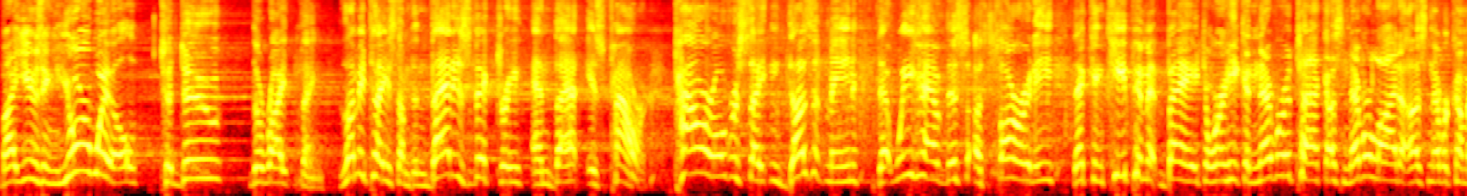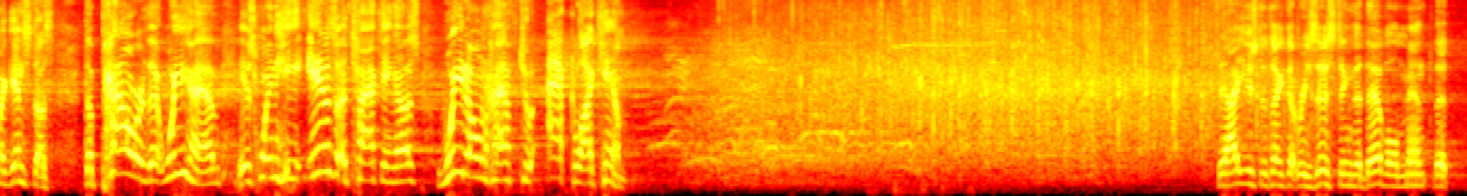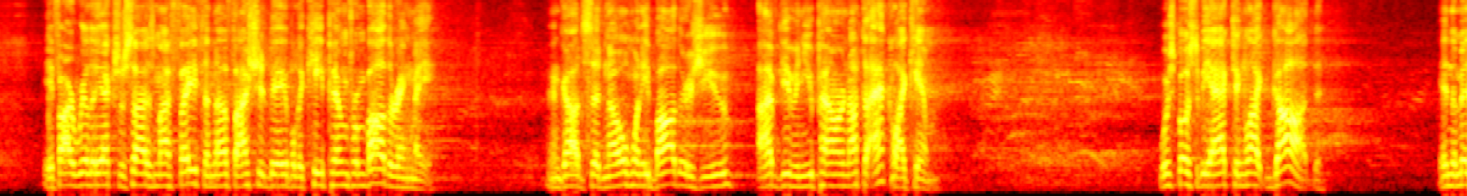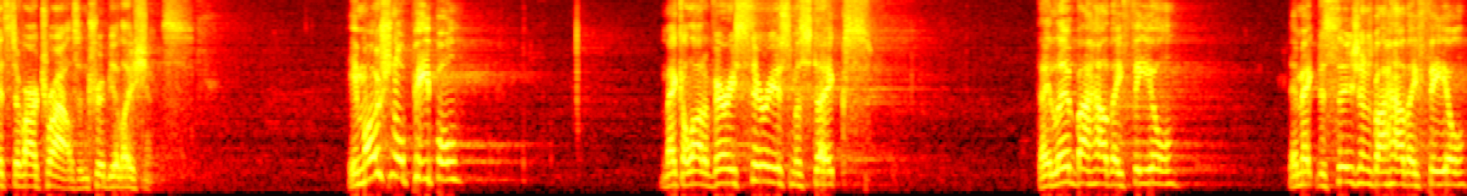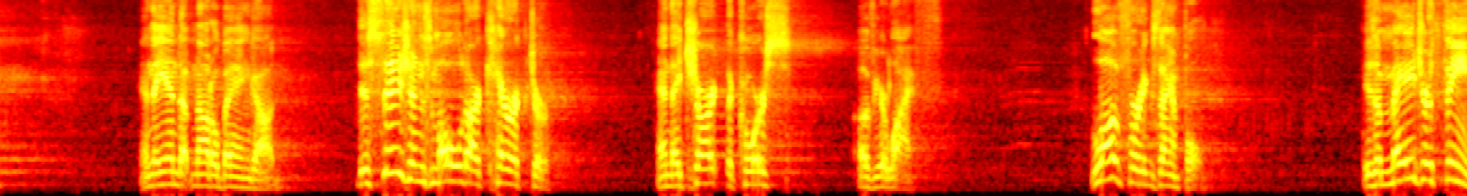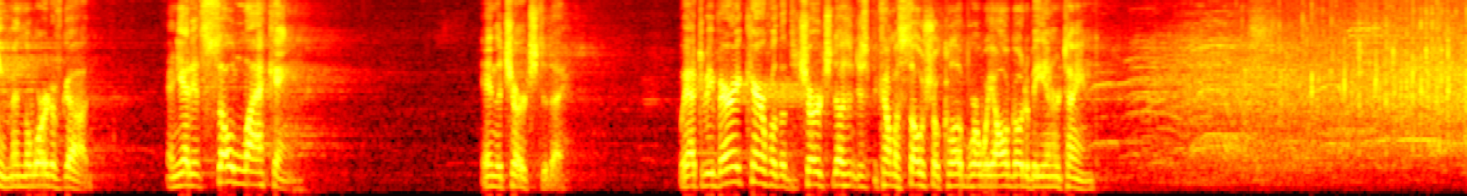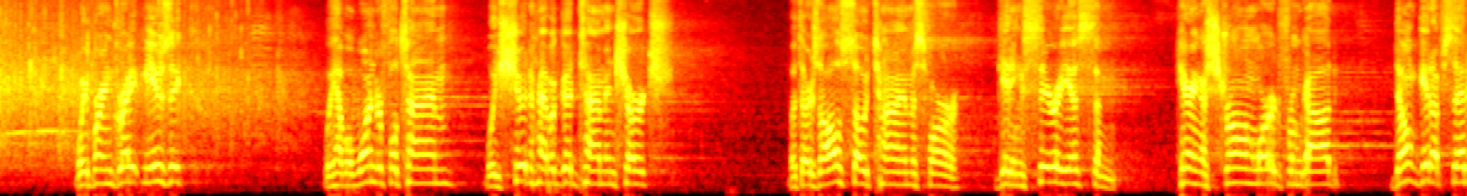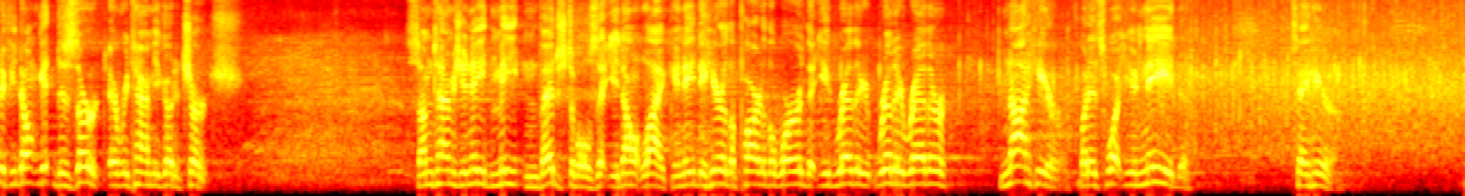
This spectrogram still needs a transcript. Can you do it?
by using your will to do the right thing. Let me tell you something. That is victory and that is power. Power over Satan doesn't mean that we have this authority that can keep him at bay to where he can never attack us, never lie to us, never come against us. The power that we have is when he is attacking us, we don't have to act like him. See, I used to think that resisting the devil meant that if I really exercised my faith enough, I should be able to keep him from bothering me. And God said, No, when he bothers you, I've given you power not to act like him. We're supposed to be acting like God in the midst of our trials and tribulations. Emotional people make a lot of very serious mistakes. They live by how they feel. They make decisions by how they feel. And they end up not obeying God. Decisions mold our character and they chart the course of your life. Love, for example, is a major theme in the Word of God, and yet it's so lacking in the church today. We have to be very careful that the church doesn't just become a social club where we all go to be entertained. We bring great music. We have a wonderful time. We should have a good time in church. But there's also times for getting serious and hearing a strong word from God. Don't get upset if you don't get dessert every time you go to church. Sometimes you need meat and vegetables that you don't like. You need to hear the part of the word that you'd rather, really rather not hear, but it's what you need to hear.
